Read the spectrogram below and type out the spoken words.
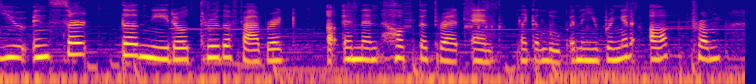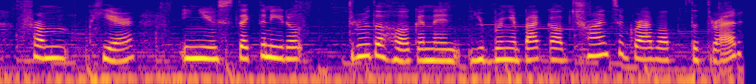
you insert the needle through the fabric uh, and then hook the thread in like a loop and then you bring it up from from here and you stick the needle through the hook and then you bring it back up trying to grab up the thread.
